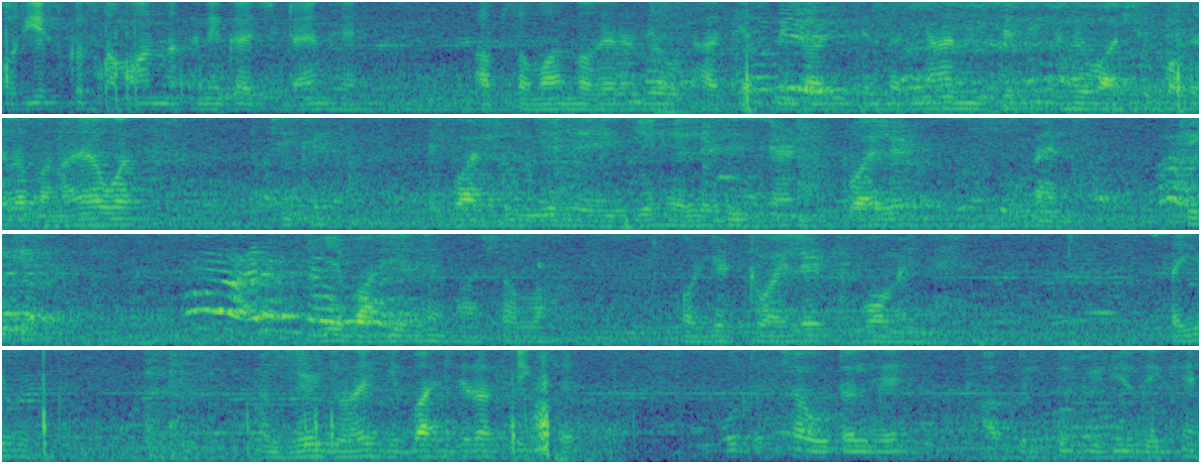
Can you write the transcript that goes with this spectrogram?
और ये इसका सामान रखने का स्टैंड है। आप सामान वगैरह जो उठा के अपनी गाड़ी के अंदर, यहाँ नीचे भी जो है वाशरूम वगैरह बनाया हुआ है। ठीक है? एक वाशरूम ये है ये है लेडीज़ स्टैंड टॉयलेट मैन ठीक है? ये बाहर है, माशाल्लाह। और ये टॉयलेट वोमेन है। सही है ये जो है, हिबा हिजरा सिक्स है। बहुत अच्छा होटल है। आप बिल्कुल वीडियो देखें।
